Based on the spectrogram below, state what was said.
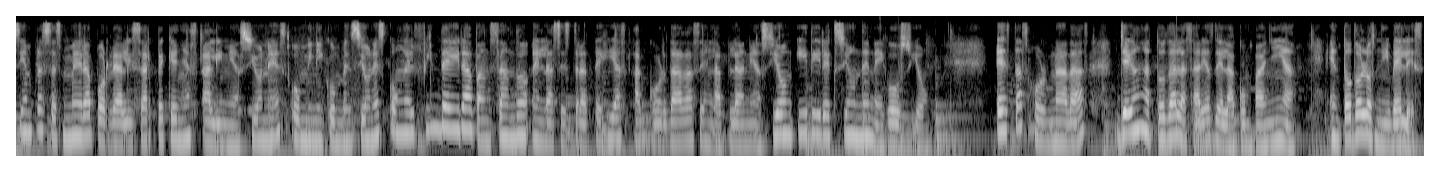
Siempre se esmera por realizar pequeñas alineaciones o mini convenciones con el fin de ir avanzando en las estrategias acordadas en la planeación y dirección de negocio. Estas jornadas llegan a todas las áreas de la compañía, en todos los niveles,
